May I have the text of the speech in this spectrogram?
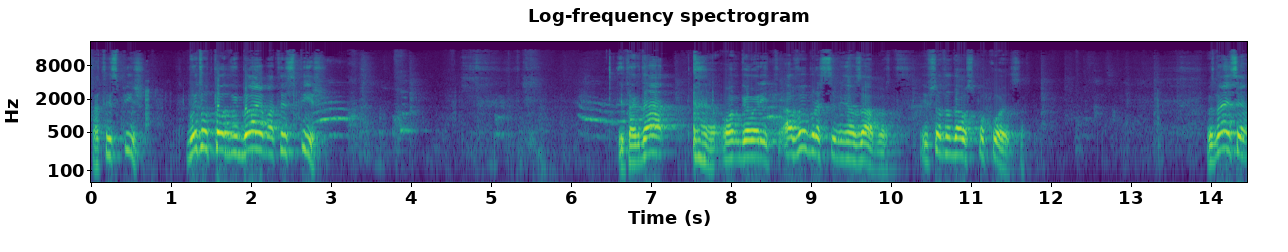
а ты спишь. Мы тут погибаем, а ты спишь. И тогда он говорит, а выбросьте меня за борт, и все тогда успокоится. Вы знаете,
